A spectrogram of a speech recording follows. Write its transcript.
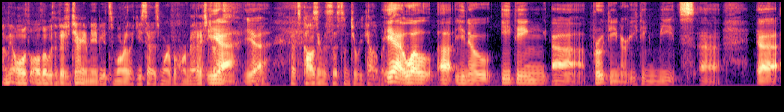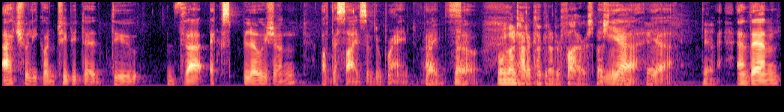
I mean, although with a vegetarian, maybe it's more like you said, it's more of a hormetic stress. Yeah, yeah. right, That's causing the system to recalibrate. Yeah, well, uh, you know, eating uh, protein or eating meats uh, uh, actually contributed to the explosion of the size of the brain, right? Right, right. So, when we learned how to cook it under fire, especially. yeah, right? yeah, yeah. And then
